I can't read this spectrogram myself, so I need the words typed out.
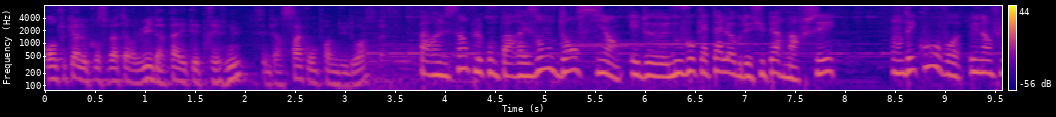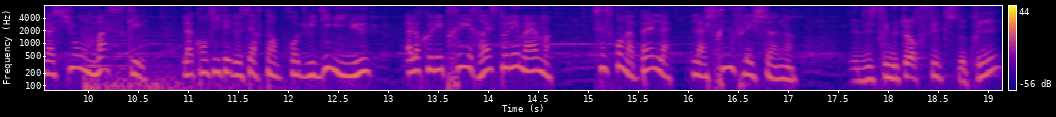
en tout cas, le consommateur, lui, n'a pas été prévenu. C'est bien ça qu'on prend du doigt. Par une simple comparaison d'anciens et de nouveaux catalogues de supermarchés, on découvre une inflation masquée la quantité de certains produits diminue alors que les prix restent les mêmes. C'est ce qu'on appelle la shrinkflation. Les distributeurs fixent le prix,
